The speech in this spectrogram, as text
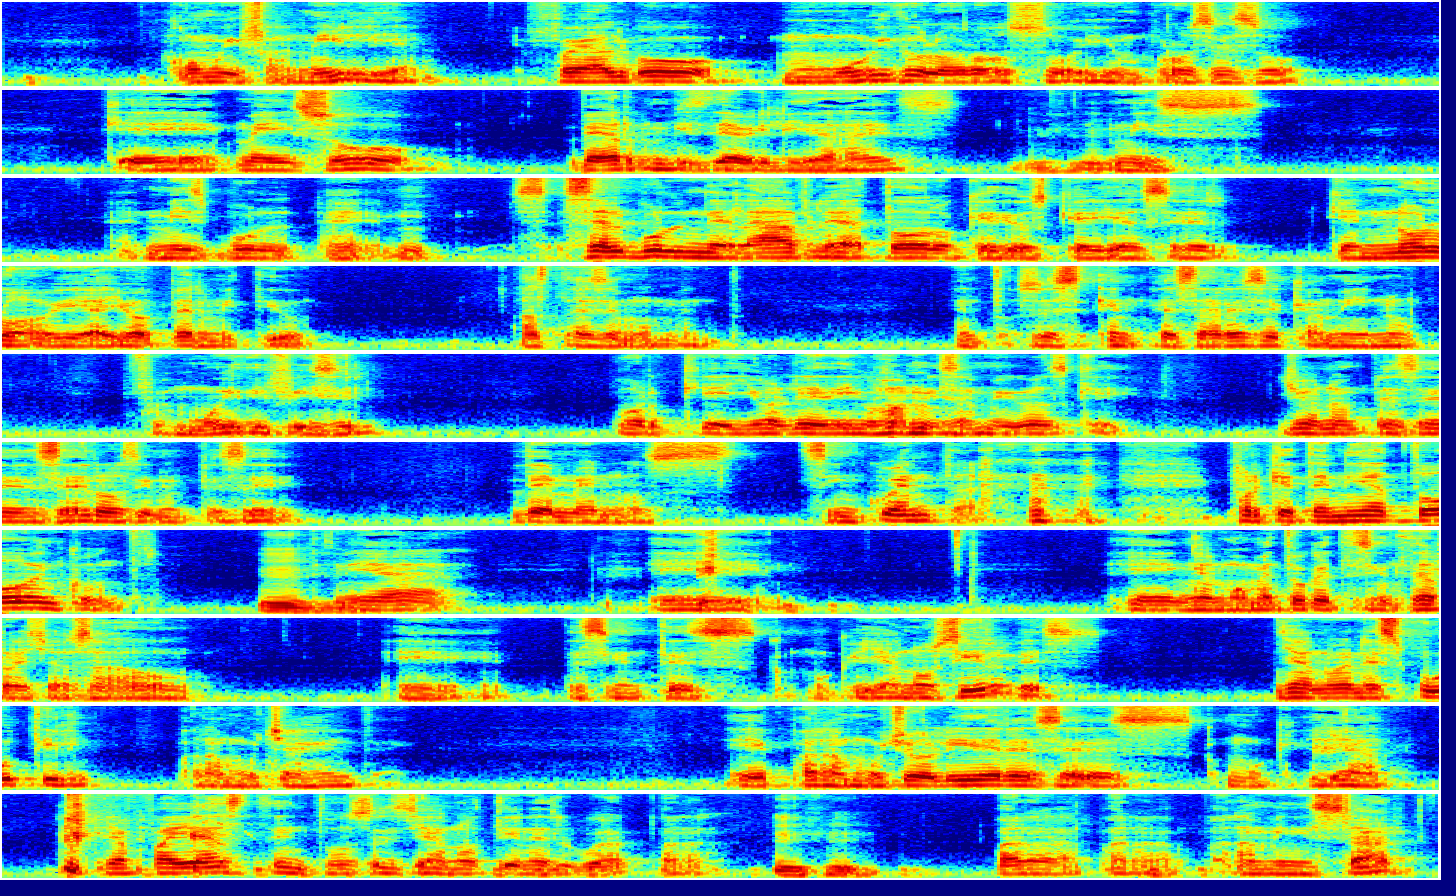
con mi familia fue algo muy doloroso y un proceso que me hizo ver mis debilidades, mis, mis eh, ser vulnerable a todo lo que Dios quería hacer, que no lo había yo permitido hasta ese momento. Entonces empezar ese camino fue muy difícil porque yo le digo a mis amigos que yo no empecé de cero, sino empecé de menos 50, porque tenía todo en contra. Tenía, eh, en el momento que te sientes rechazado, eh, te sientes como que ya no sirves, ya no eres útil para mucha gente. Eh, para muchos líderes eres como que ya, ya fallaste, entonces ya no tienes lugar para, para, para, para, ministrar.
